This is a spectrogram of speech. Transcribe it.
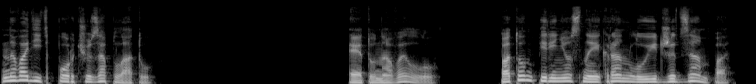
наводить порчу за плату. Эту новеллу потом перенес на экран Луиджи Дзампа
